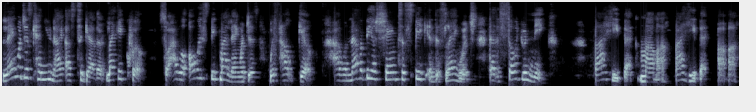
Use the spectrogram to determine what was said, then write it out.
Languages can unite us together like a quilt, so I will always speak my languages without guilt. I will never be ashamed to speak in this language that is so unique. Bahibek, Mama. Bahibek, Baba.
